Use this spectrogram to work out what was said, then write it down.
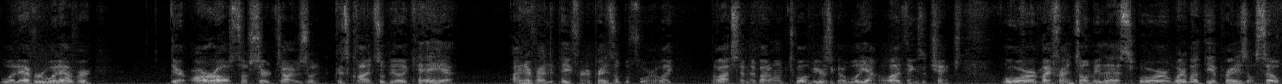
whatever, whatever. There are also certain times when, because clients will be like, hey, I never had to pay for an appraisal before. Like the last time they bought a home 12 years ago. Well, yeah, a lot of things have changed. Or my friend told me this. Or what about the appraisal? So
